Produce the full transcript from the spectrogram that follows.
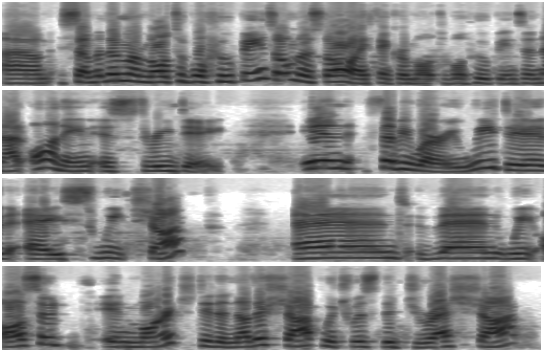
Um, some of them are multiple hoopings, almost all, I think, are multiple hoopings, and that awning is 3D. In February, we did a sweet shop and then we also, in March, did another shop, which was the dress shop.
